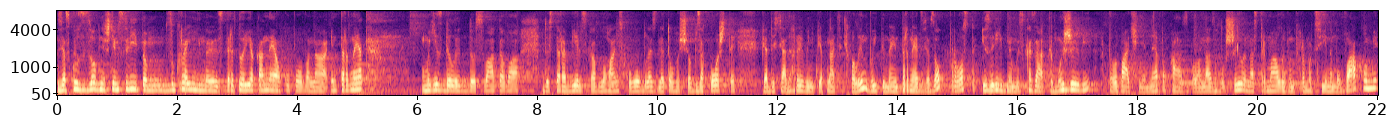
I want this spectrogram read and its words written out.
зв'язку з зовнішнім світом, з Україною, з територією, яка не окупована. Інтернет Ми їздили до Сватова, до Старобєльська в Луганську область для того, щоб за кошти 50 гривень 15 хвилин вийти на інтернет-зв'язок просто із рідними сказати Ми живі. Телебачення не показувало, нас глушили, нас тримали в інформаційному вакуумі.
